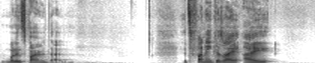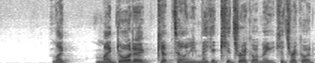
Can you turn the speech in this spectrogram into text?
what inspired that. It's funny because I, I, like, my daughter kept telling me, make a kids record, make a kids record.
